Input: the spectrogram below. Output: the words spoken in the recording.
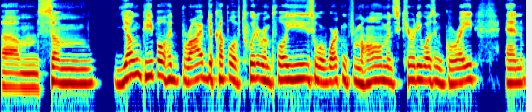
um, some young people had bribed a couple of Twitter employees who were working from home, and security wasn't great, and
